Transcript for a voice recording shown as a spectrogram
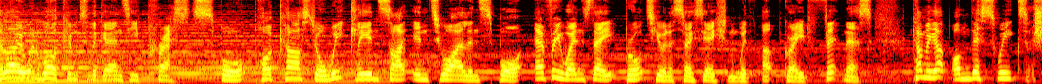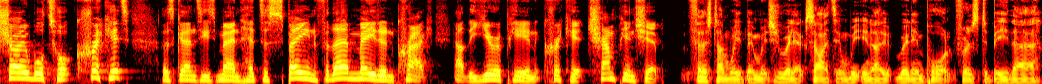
Hello and welcome to the Guernsey Press Sport Podcast, your weekly insight into island sport. Every Wednesday, brought to you in association with Upgrade Fitness. Coming up on this week's show, we'll talk cricket as Guernsey's men head to Spain for their maiden crack at the European Cricket Championship. First time we've been, which is really exciting. We, you know, really important for us to be there.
